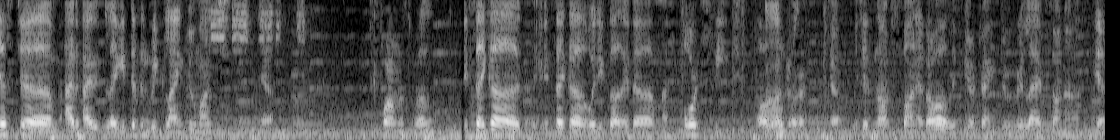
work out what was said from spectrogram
just um, I, I like it doesn't recline too much yeah form as well it's like a it's like a what do you call it um, a sports seat all over Understood. yeah which is not fun at all if you're trying to relax on a Yeah.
